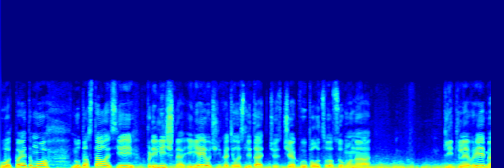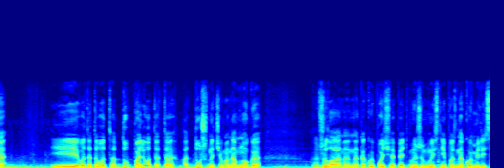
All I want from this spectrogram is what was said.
Вот, поэтому, ну, досталось ей прилично. И ей очень хотелось летать. Человек выпал из социума на длительное время. И вот это вот отду полет, это отдушина, чем она много жила, на, на какой почве опять мы же мы с ней познакомились.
